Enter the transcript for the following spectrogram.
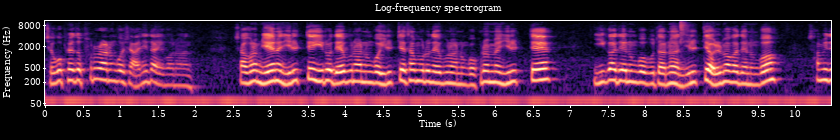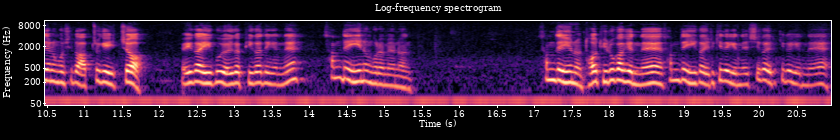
제곱해서 풀으라는 것이 아니다 이거는. 자 그럼 얘는 1대 2로 내분하는 거 1대 3으로 내분하는 거 그러면 1대 2가 되는 거보다는 1대 얼마가 되는 거? 3이 되는 것이 더 앞쪽에 있죠. 여기가 2고 여기가 B가 되겠네. 3대 2는 그러면은 3대 2는 더 뒤로 가겠네. 3대 2가 이렇게 되겠네. C가 이렇게 되겠네.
